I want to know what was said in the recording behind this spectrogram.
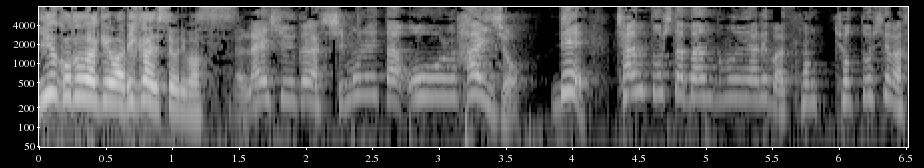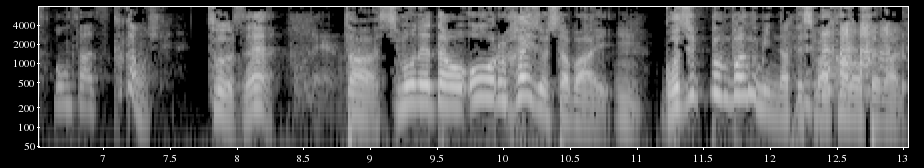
いうことだけは理解しております。来週から下ネタオール排除で、ちゃんとした番組をやれば、ほんちょっとしたらスポンサーつくかもしれない。そうですね。そうだよ。さあ、下ネタをオール排除した場合、うん。50分番組になってしまう可能性もある。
